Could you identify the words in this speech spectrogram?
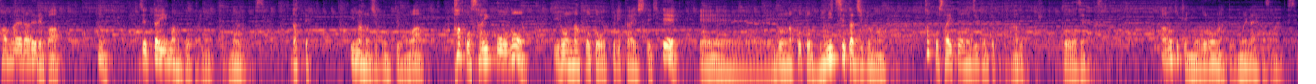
考えられれば、うん、絶対今の方がいいと思えるんですよ。だって今の自分っていうのは過去最高のいろんなことを繰り返してきて、えー、いろんなことを身につけた自分なわけだ過去最高の自分ってことになるわけでしょ。当然ですけど。あの時に戻ろうなんて思えないはずなんですよ、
